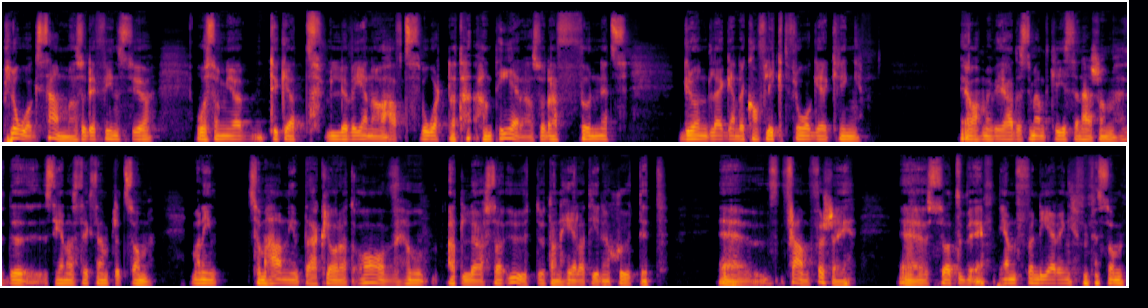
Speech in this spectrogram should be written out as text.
plågsam. Alltså det finns ju, och som jag tycker att Löfven har haft svårt att hantera. Så det har funnits grundläggande konfliktfrågor kring Ja, men vi hade cementkrisen här som det senaste exemplet som, man in, som han inte har klarat av att lösa ut utan hela tiden skjutit eh, framför sig. Eh, så att en fundering som,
